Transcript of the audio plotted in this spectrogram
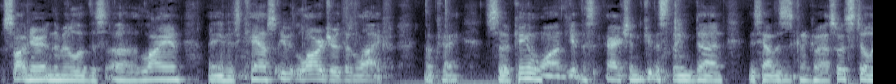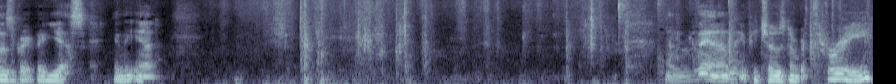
sitting here in the middle of this uh, lion in his castle, even larger than life. Okay, so King of Wands, get this action, get this thing done, is how this is going to come out. So it still is a great big yes in the end. And then, if you chose number three,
